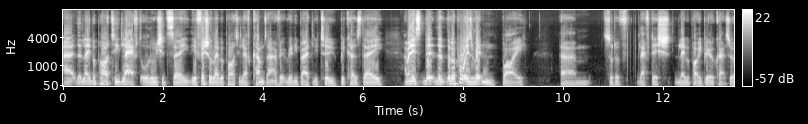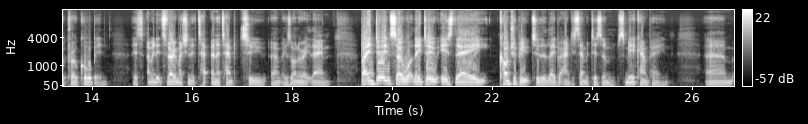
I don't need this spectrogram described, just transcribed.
uh, the Labour Party left, or we should say the official Labour Party left, comes out of it really badly too because they. I mean, it's the the, the report is written by um, sort of leftish Labour Party bureaucrats who are pro Corbyn. It's, I mean, it's very much an, att- an attempt to um, exonerate them. But in doing so, what they do is they contribute to the Labour anti Semitism smear campaign um,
